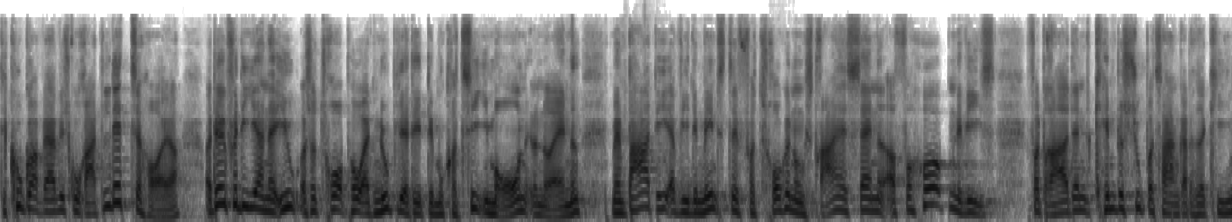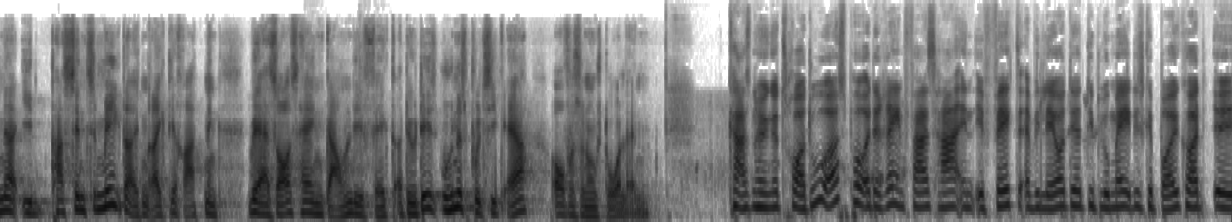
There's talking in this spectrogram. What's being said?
det kunne godt være, at vi skulle rette lidt til højre. Og det er jo ikke, fordi jeg er naiv og så tror på, at nu bliver det demokrati i morgen eller noget andet. Men bare det, at vi i det mindste får trukket nogle streger i sandet og forhåbentligvis får drejet den kæmpe supertanker, der hedder Kina, i et par centimeter i den rigtige retning, vil altså også have en gavnlig effekt. Og det er jo det, udenrigspolitik er over for sådan nogle store lande. Carsten Hønge, tror du også på, at det rent faktisk har en effekt, at vi laver det her diplomatiske boykot, øh,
